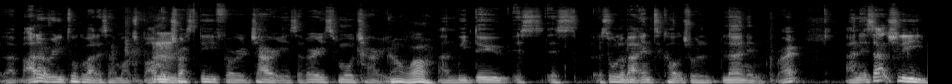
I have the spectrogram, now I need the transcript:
So, like, I don't really talk about this that much, but I'm a trustee for a charity. It's a very small charity. Hmm. Oh, wow. And we do it's it's it's all about intercultural learning, right? And it's actually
